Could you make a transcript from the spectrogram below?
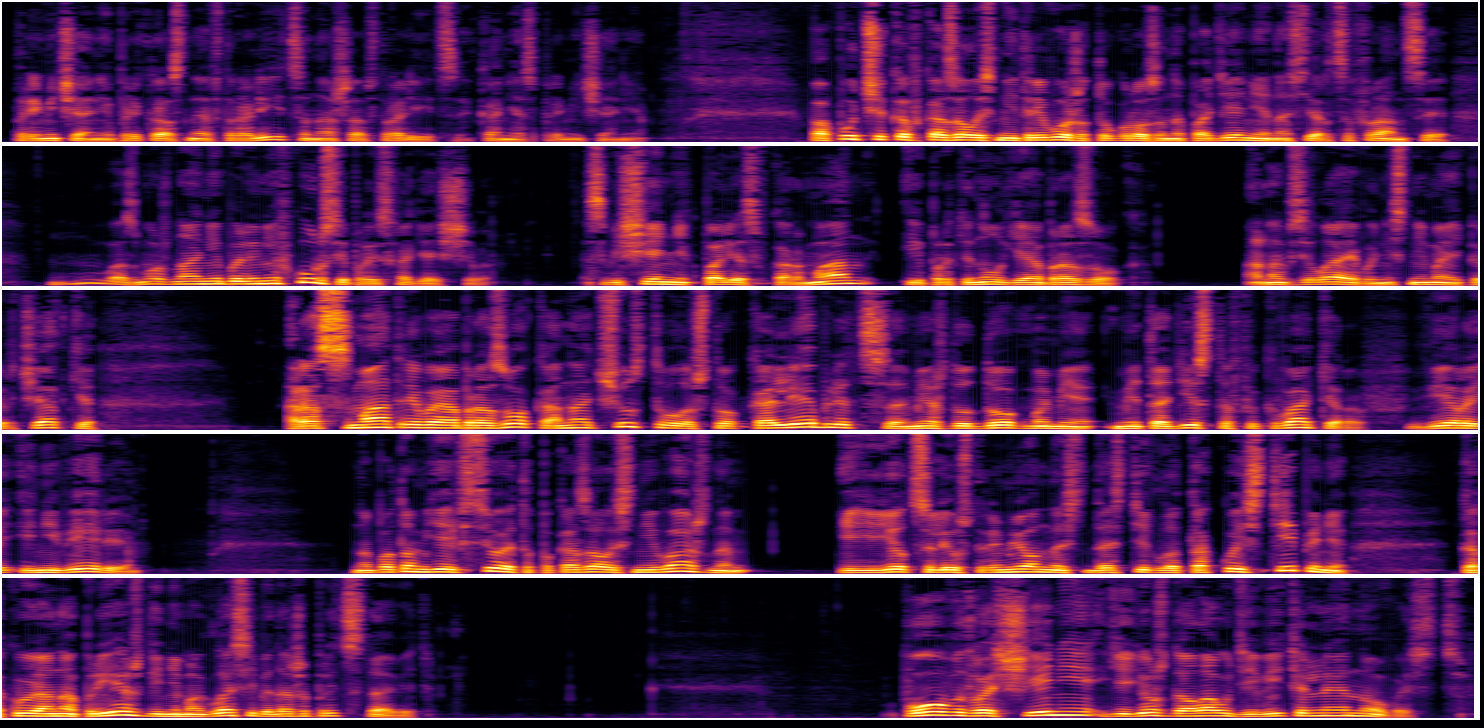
Примечание «прекрасные австралийцы», «наши австралийцы». Конец примечания. Попутчиков, казалось, не тревожит угроза нападения на сердце Франции. Ну, возможно, они были не в курсе происходящего. Священник полез в карман и протянул ей образок. Она взяла его, не снимая перчатки, — Рассматривая образок, она чувствовала, что колеблется между догмами методистов и квакеров, верой и неверием. Но потом ей все это показалось неважным, и ее целеустремленность достигла такой степени, какую она прежде не могла себе даже представить. По возвращении ее ждала удивительная новость.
